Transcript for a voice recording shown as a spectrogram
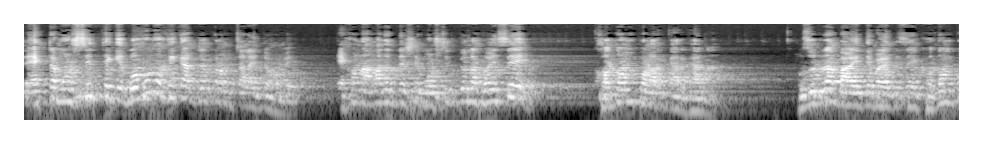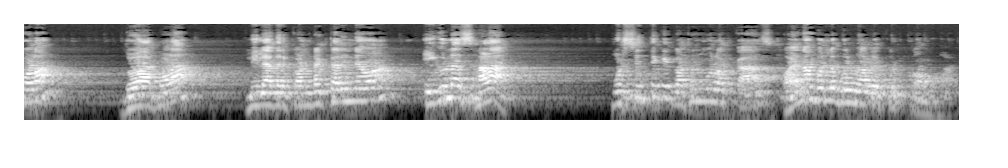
একটা মসজিদ থেকে বহুমুখী কার্যক্রম চালাইতে হবে। এখন আমাদের দেশে মসজিদগুলো হয়েছে খতম পড়ার কারখানা। হুজুররা বাড়িতে বাড়িতে চাই খতম পড়া, দোয়া পড়া, মিলাদের কন্ডাক্টারি নেওয়া, এগুলা ছাড়া মসজিদ থেকে গঠনমূলক কাজ হয় না বললে ভুল হবে খুব কম হয়।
